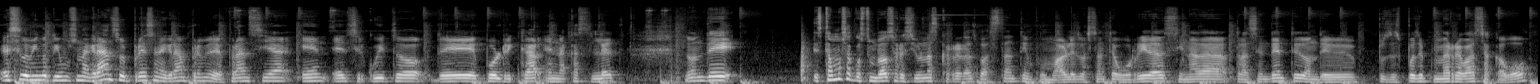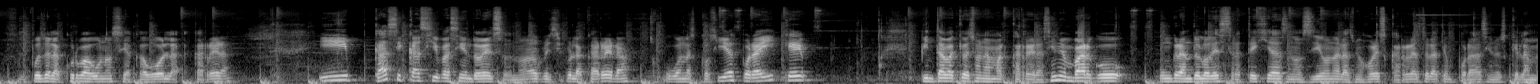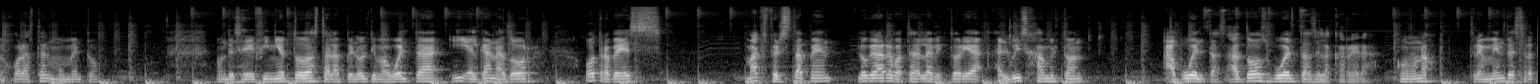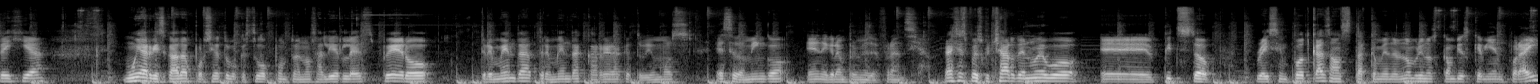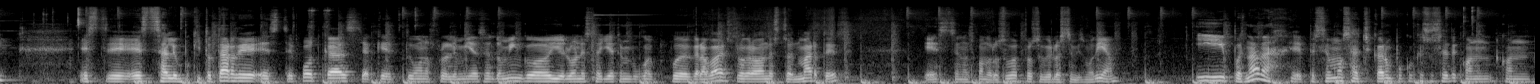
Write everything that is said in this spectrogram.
Este domingo tuvimos una gran sorpresa en el Gran Premio de Francia en el circuito de Paul Ricard en la Castellet, donde estamos acostumbrados a recibir unas carreras bastante infumables, bastante aburridas, sin nada trascendente, donde pues después del primer rebase se acabó, después de la curva 1 se acabó la carrera. Y casi casi iba haciendo eso, ¿no? Al principio de la carrera hubo unas cosillas por ahí que pintaba que iba a ser una mal carrera. Sin embargo, un gran duelo de estrategias nos dio una de las mejores carreras de la temporada, si no es que la mejor hasta el momento. Donde se definió todo hasta la penúltima vuelta y el ganador, otra vez, Max Verstappen, logra arrebatar la victoria a Lewis Hamilton a vueltas, a dos vueltas de la carrera, con una tremenda estrategia, muy arriesgada por cierto porque estuvo a punto de no salirles, pero tremenda, tremenda carrera que tuvimos este domingo en el Gran Premio de Francia. Gracias por escuchar de nuevo eh, Pit Stop Racing Podcast. Vamos a estar cambiando el nombre y unos cambios que vienen por ahí. Este, este, sale un poquito tarde este podcast, ya que tuvo unos problemillas el domingo y el lunes ayer también pude grabar. Estoy grabando esto el martes. Este no es cuando lo subo, pero subirlo este mismo día. Y pues nada, empecemos a checar un poco qué sucede con, con,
